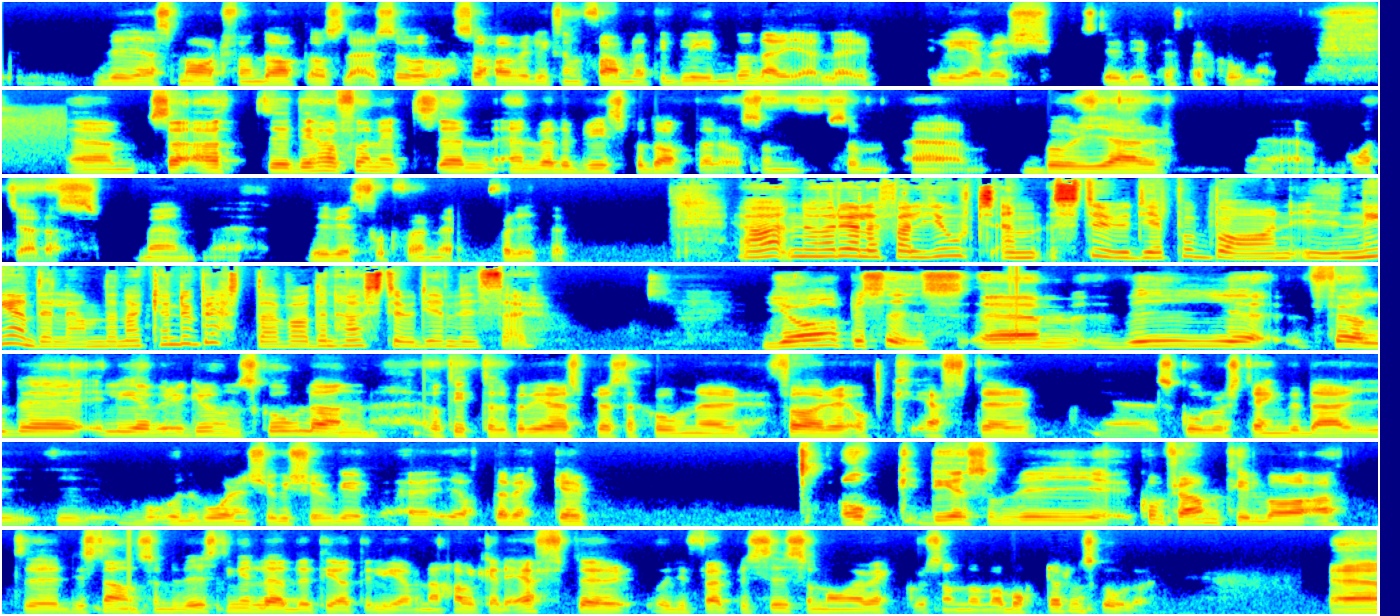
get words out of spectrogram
via smartphone-data och så där, så, så har vi liksom famlat i blindo när det gäller elevers studieprestationer. Um, så att det har funnits en, en väldig brist på data då, som, som um, börjar um, åtgärdas, men uh, vi vet fortfarande för lite. Ja, nu har det i alla fall gjorts en studie på barn i Nederländerna. Kan du berätta vad den här studien visar? Ja, precis. Ehm, vi följde elever i grundskolan och tittade på deras prestationer före och efter eh, skolor stängde där i, i, under våren 2020 eh, i åtta veckor. Och det som vi kom fram till var att Eh, distansundervisningen ledde till att eleverna halkade efter ungefär precis så många veckor som de var borta från skolor.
